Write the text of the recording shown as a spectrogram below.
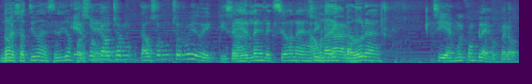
No, eso te iba a decir yo. Porque eso causa, causa mucho ruido y quizás... Pedirles elecciones a una dictadura. Sí, es muy complejo, pero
